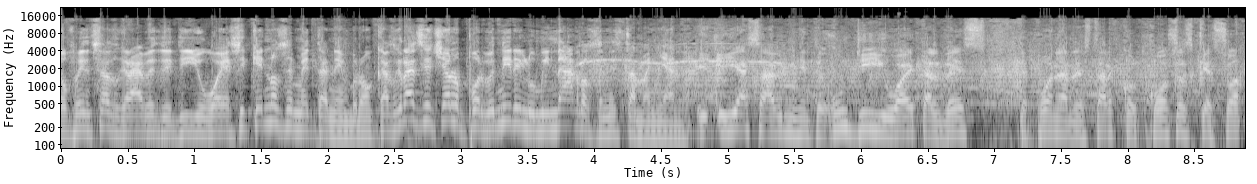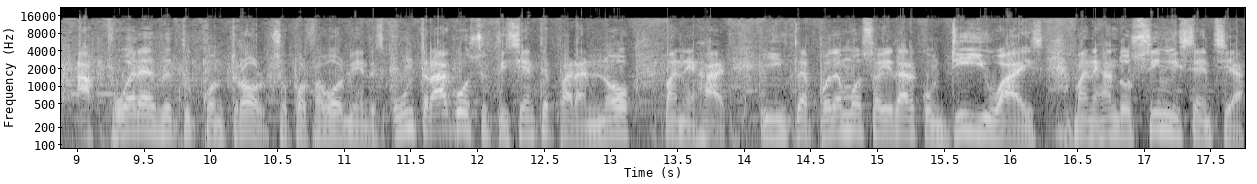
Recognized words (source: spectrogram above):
ofensas graves de DUI, así que no se metan en broncas. Gracias Chalo por venir a iluminarlos en esta mañana. Y, y ya saben un DUI tal vez te pueden arrestar con cosas que son afuera de tu control. So, por favor, mientes. Un trago es suficiente para no manejar. Y te podemos ayudar con DUIs, manejando sin licencia,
